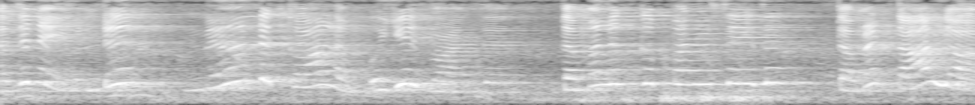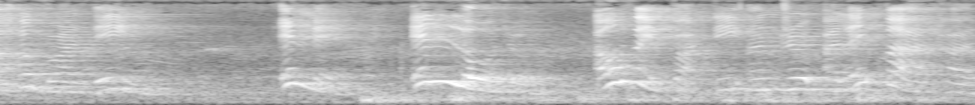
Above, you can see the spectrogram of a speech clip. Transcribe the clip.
அதனை உண்டு நீண்ட காலம் உயிர் வாழ்ந்து தமிழுக்கு பணி செய்து தமிழ் தாயாக வாழ்ந்தேன். என்னை எல்லோரும் அவை பாட்டி என்று அழைப்பார்கள்.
